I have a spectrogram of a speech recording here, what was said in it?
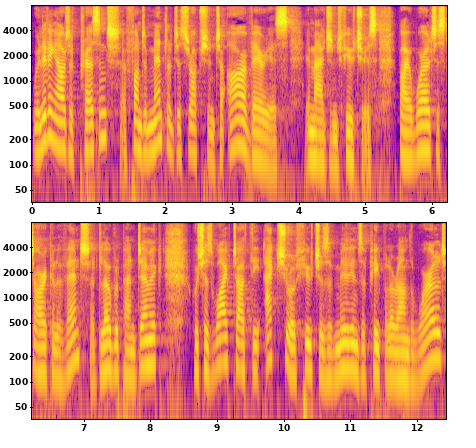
We're living out at present a fundamental disruption to our various imagined futures by a world historical event, a global pandemic, which has wiped out the actual futures of millions of people around the world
